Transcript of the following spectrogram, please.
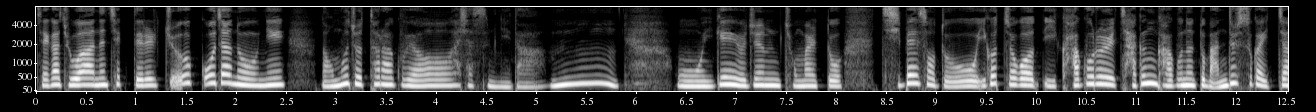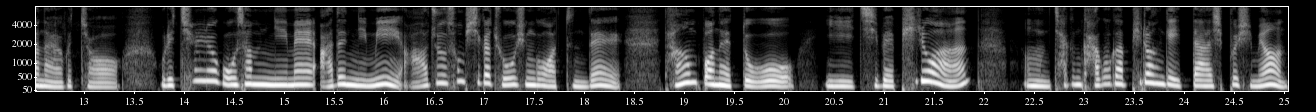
제가 좋아하는 책들을 쭉 꽂아 놓으니 너무 좋더라고요. 하셨습니다. 음, 어, 이게 요즘 정말 또 집에서도 이것저것 이 가구를, 작은 가구는 또 만들 수가 있잖아요. 그쵸? 우리 7653님의 아드님이 아주 솜씨가 좋으신 것 같은데, 다음번에 또 이 집에 필요한 음, 작은 가구가 필요한 게 있다 싶으시면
